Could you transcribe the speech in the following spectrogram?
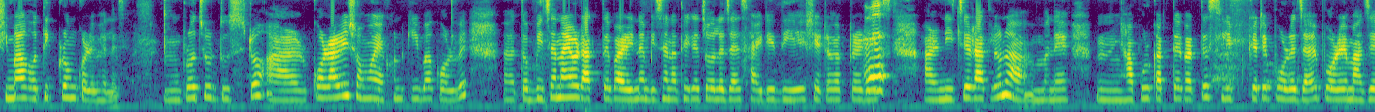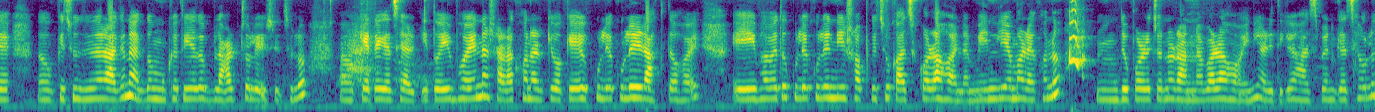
সীমা অতিক্রম করে ফেলেছে। প্রচুর দুষ্ট, আর করারই সময় এখন কী বা করবে? তো বিছানায়ও রাখতে পারি না, বিছানা থেকে চলে যায় সাইডে দিয়ে, সেটাও একটা রিস্ক আর নিচে রাখলেও না মানে হাঁপুর কাটতে কাটতে স্লিপ কেটে পড়ে যায়। পরে মাঝে কিছু দিনের আগে না, একদম মুখে থেকে তো ব্লাড চলে এসেছিল কেটে গেছে আর কি। তো এই ভয়ে না সারাক্ষণ আর কি ওকে কুলে কুলেই রাখতে হয়। এইভাবে তো কুলে কুলে নিয়ে সব কিছু কাজ করা হয় না। মেনলি আমার এখনও দুপুরের জন্য রান্না বাড়া হয়নি। আর এদিকে হাজব্যান্ড গেছে হলো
